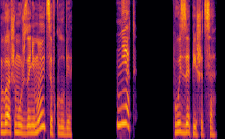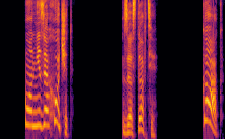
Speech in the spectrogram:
«Ваш муж занимается в клубе?» «Нет». «Пусть запишется». «Он не захочет». «Заставьте». «Как?»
